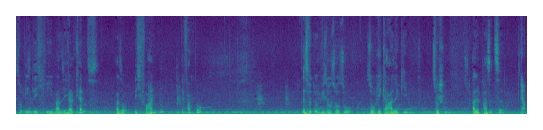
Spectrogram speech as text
so ähnlich, wie man sie halt kennt. Also nicht vorhanden, de facto. Es wird irgendwie so, so, so, so Regale geben zwischen alle paar Sitze. Ja.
